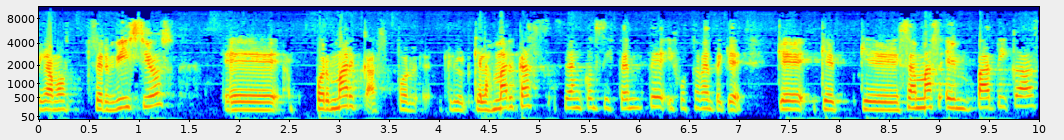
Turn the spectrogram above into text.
digamos, servicios, eh, por marcas, por que, las marcas sean consistentes y justamente que, que, que sean más empáticas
